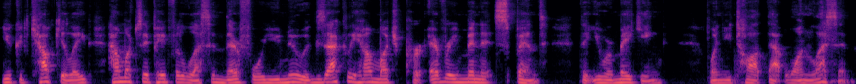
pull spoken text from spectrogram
you could calculate how much they paid for the lesson. Therefore, you knew exactly how much per every minute spent that you were making when you taught that one lesson.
